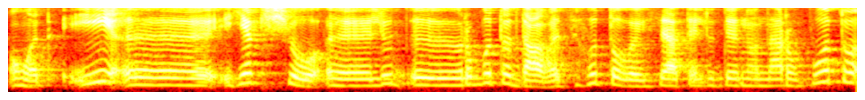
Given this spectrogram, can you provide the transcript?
От і е, якщо е, люд, е, роботодавець готовий взяти людину на роботу,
